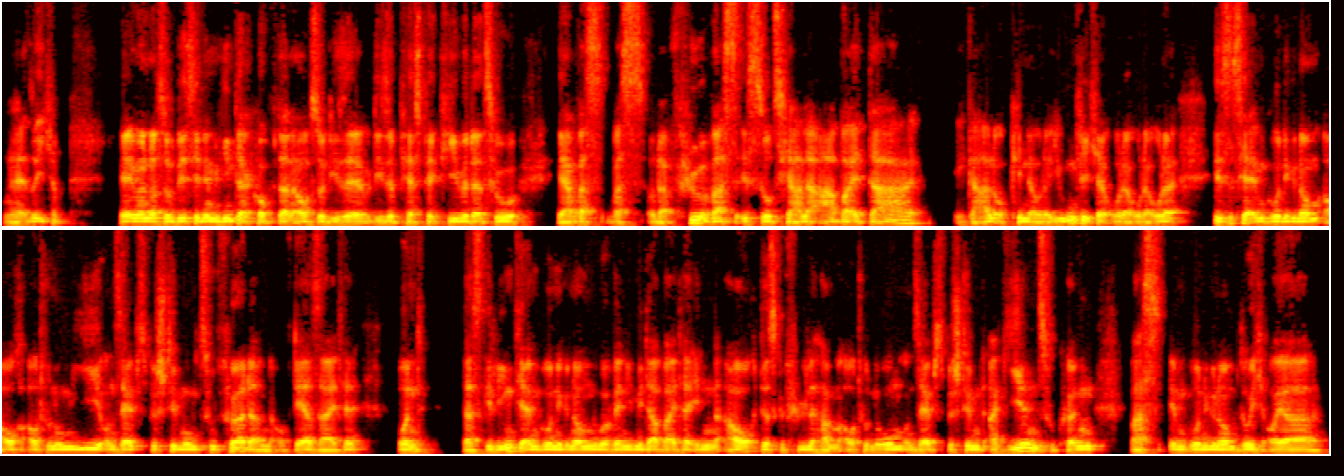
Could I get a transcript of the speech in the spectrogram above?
Ja, also ich habe ja immer noch so ein bisschen im Hinterkopf dann auch so diese, diese Perspektive dazu, ja, was, was oder für was ist soziale Arbeit da? egal ob Kinder oder Jugendliche oder oder oder, ist es ja im Grunde genommen auch Autonomie und Selbstbestimmung zu fördern auf der Seite. Und das gelingt ja im Grunde genommen nur, wenn die MitarbeiterInnen auch das Gefühl haben, autonom und selbstbestimmt agieren zu können, was im Grunde genommen durch euer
